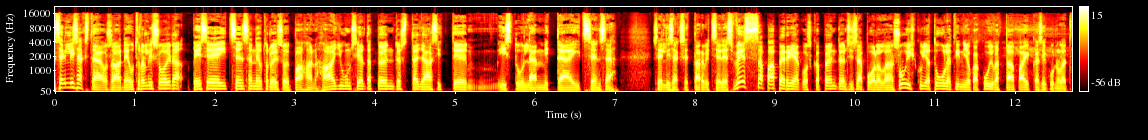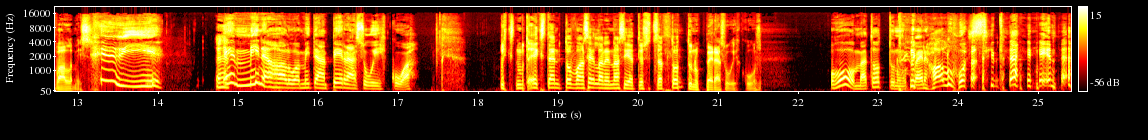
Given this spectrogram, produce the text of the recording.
Sen lisäksi tämä osaa neutralisoida, pesee itsensä, neutralisoi pahan hajun sieltä pöntöstä ja sitten istuin lämmittää itsensä. Sen lisäksi et tarvitse edes vessapaperia, koska pöntön sisäpuolella on suihku ja tuuletin, joka kuivattaa paikkasi, kun olet valmis. Hyi! En minä halua mitään peräsuihkua. Mutta eikö tämä nyt ole vaan sellainen asia, että jos et sä oot tottunut peräsuihkuun? Oo, mä tottunut, mutta mä en halua sitä enää.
